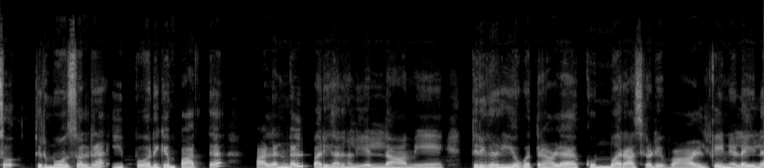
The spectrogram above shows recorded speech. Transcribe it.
ஸோ திரும்பவும் சொல்றேன். இப்போ வரைக்கும் பார்த்த பலன்கள், பரிகாரங்கள் எல்லாமே திரிகிரக யோகத்தினால கும்ப ராசிகளுடைய வாழ்க்கை நிலையில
